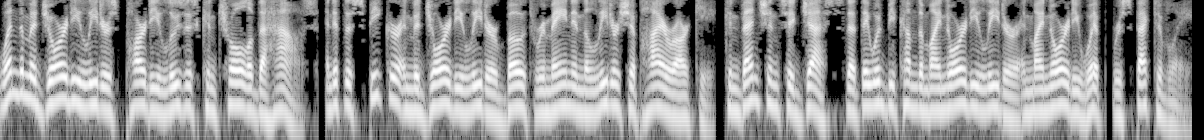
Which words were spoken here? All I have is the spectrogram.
When the Majority Leader's party loses control of the House, and if the Speaker and Majority Leader both remain in the leadership hierarchy, convention suggests that they would become the Minority Leader and Minority Whip, respectively.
